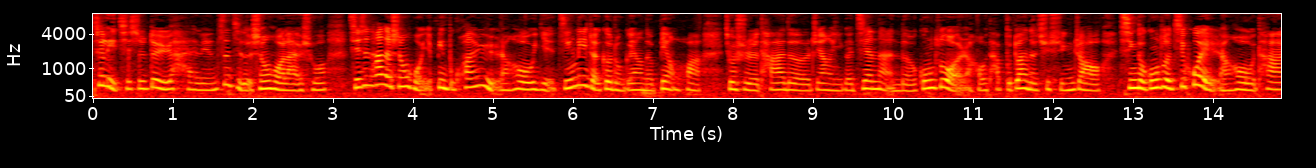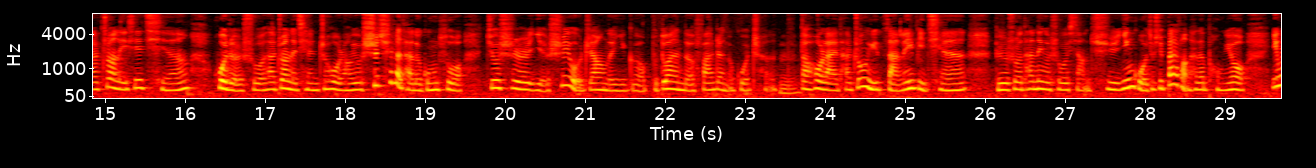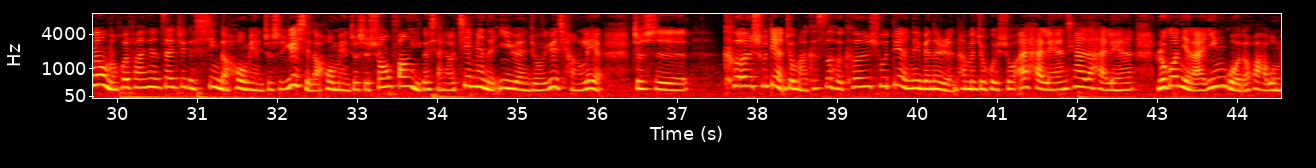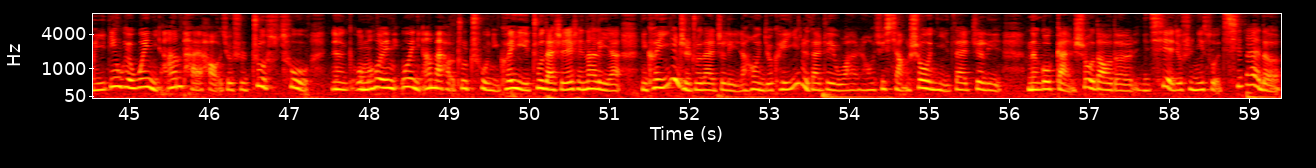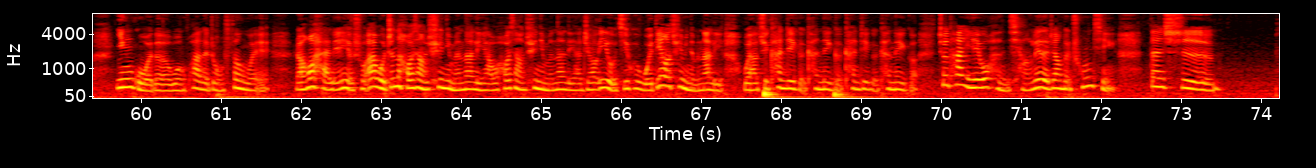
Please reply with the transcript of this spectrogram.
这里其实对于海莲自己的生活来说，其实她的生活也并不宽裕，然后也经历着各种各样的变化。就是她的这样一个艰难的工作，然后她不断的去寻找新的工作机会，然后她赚了一些钱。或者说他赚了钱之后，然后又失去了他的工作，就是也是有这样的一个不断的发展的过程。到后来他终于攒了一笔钱，比如说他那个时候想去英国，就去拜访他的朋友。因为我们会发现，在这个信的后面，就是越写到后面，就是双方一个想要见面的意愿就越强烈，就是。科恩书店，就马克思和科恩书店那边的人，他们就会说：“哎，海莲，亲爱的海莲，如果你来英国的话，我们一定会为你安排好，就是住宿。嗯，我们会为你安排好住处，你可以住在谁谁谁那里，你可以一直住在这里，然后你就可以一直在这里玩，然后去享受你在这里能够感受到的一切，就是你所期待的英国的文化的这种氛围。”然后海莲也说：“哎，我真的好想去你们那里呀，我好想去你们那里啊！只要一有机会，我一定要去你们那里。”我要去看这个，看那个，看这个，看那个，就他也有很强烈的这样的憧憬，但是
